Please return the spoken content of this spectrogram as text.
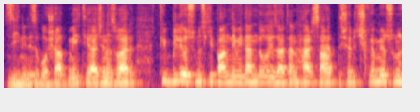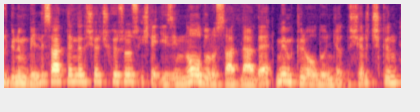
Zihninizi boşaltma ihtiyacınız var. Çünkü biliyorsunuz ki pandemiden dolayı zaten her saat dışarı çıkamıyorsunuz. Günün belli saatlerinde dışarı çıkıyorsunuz. İşte izinli olduğunuz saatlerde mümkün olduğunca dışarı çıkın.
